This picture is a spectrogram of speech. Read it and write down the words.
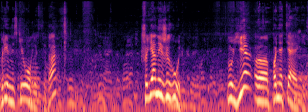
в Рівненській області, да? що я не Жигуль. Ну, є е, поняття якісь.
